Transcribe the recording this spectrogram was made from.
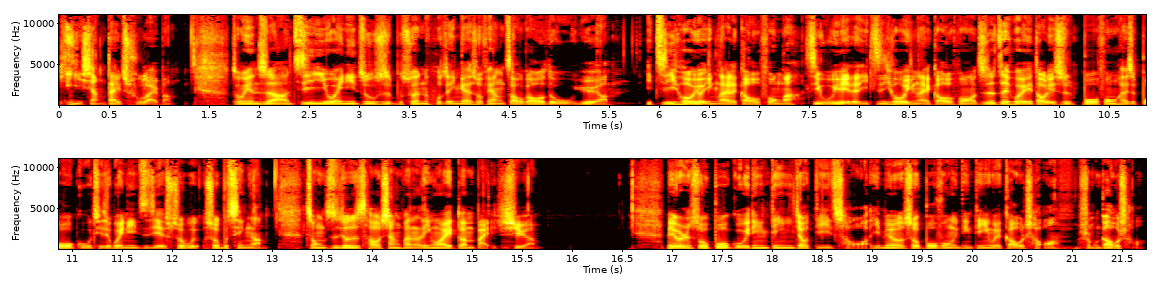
意象带出来吧。总而言之啊，继维尼诸事不顺，或者应该说非常糟糕的五月啊，一季后又迎来了高峰啊。继五月的一季后迎来高峰，只是这回到底是波峰还是波谷，其实维尼自己也说不说不清啊。总之就是朝相反的另外一端摆去啊。没有人说波谷一定定义叫低潮啊，也没有说波峰一定定义为高潮啊。什么高潮？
